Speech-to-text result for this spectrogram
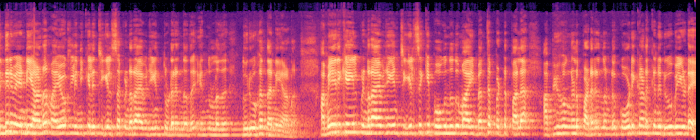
എന്തിനു വേണ്ടിയാണ് മയോ ക്ലിനിക്കിലെ ചികിത്സ പിണറായി വിജയൻ തുടരുന്നത് എന്നുള്ളത് ദുരൂഹം തന്നെയാണ്. അമേരിക്കയിൽ പിണറായി വിജയൻ ചികിത്സയ്ക്ക് പോകുന്നതുമായി ബന്ധപ്പെട്ട് പല അഭ്യൂഹങ്ങളും പടരുന്നുണ്ട്. കോടിക്കണക്കിന് രൂപയുടെ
